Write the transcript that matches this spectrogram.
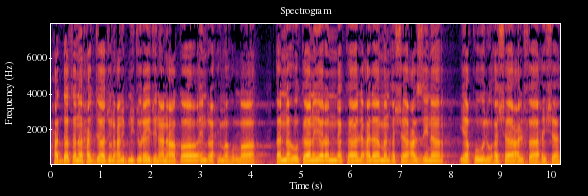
حدثنا حجاج عن ابن جريج عن عطاء رحمه الله انه كان يرى النكال على من اشاع الزنا يقول اشاع الفاحشه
